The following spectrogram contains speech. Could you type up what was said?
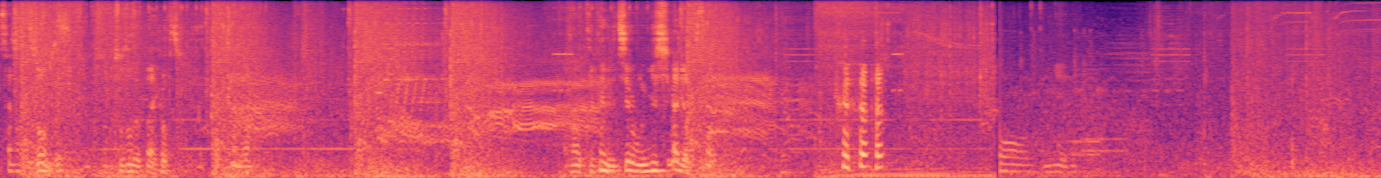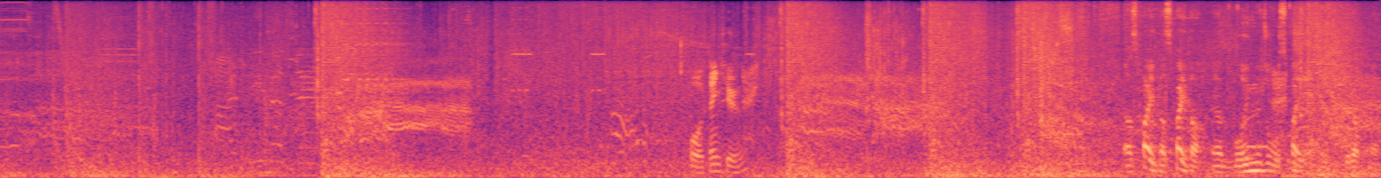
살짝 무서운데? 조도됐다 이거. 어떡하냐 아 디펜 위치로 옮길 시간이 없어. 어, 이게 오 땡큐 야 스파이 있다 스파이 있다 야 뭐 있는 쪽으로 스파이 있다 내려왔구나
